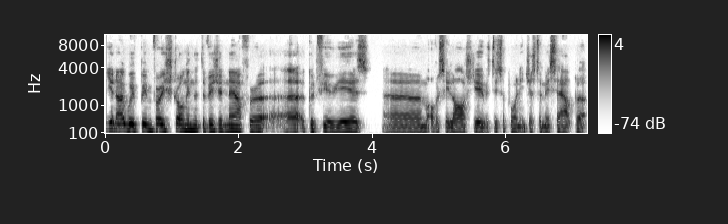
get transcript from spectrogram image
You know, we've been very strong in the division now for a, a good few years. Um, obviously, last year was disappointing just to miss out, but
